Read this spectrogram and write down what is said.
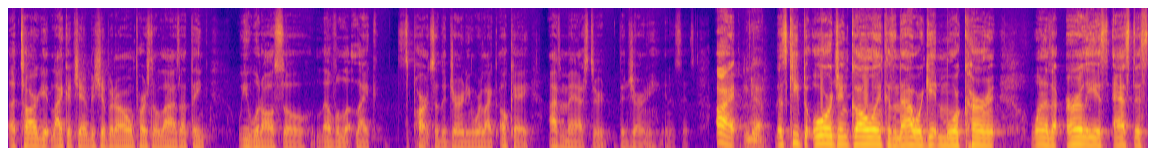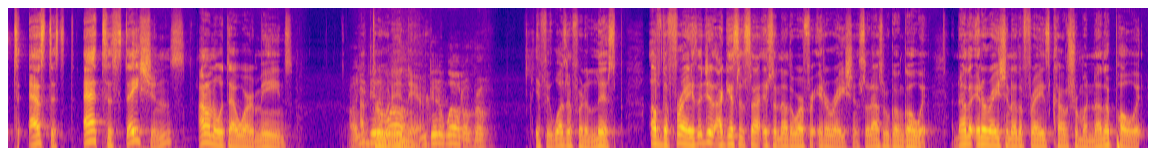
a target like a championship in our own personal lives, I think we would also level up like parts of the journey. We're like, okay, I've mastered the journey in a sense. All right, Yeah. Let's keep the origin going because now we're getting more current. One of the earliest attest, attest, attestations. I don't know what that word means. Oh, you I did threw it it in there. You did it well, though, bro. if it wasn't for the lisp of the phrase, it just, I guess it's a, it's another word for iteration. So that's what we're gonna go with. Another iteration of the phrase comes from another poet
